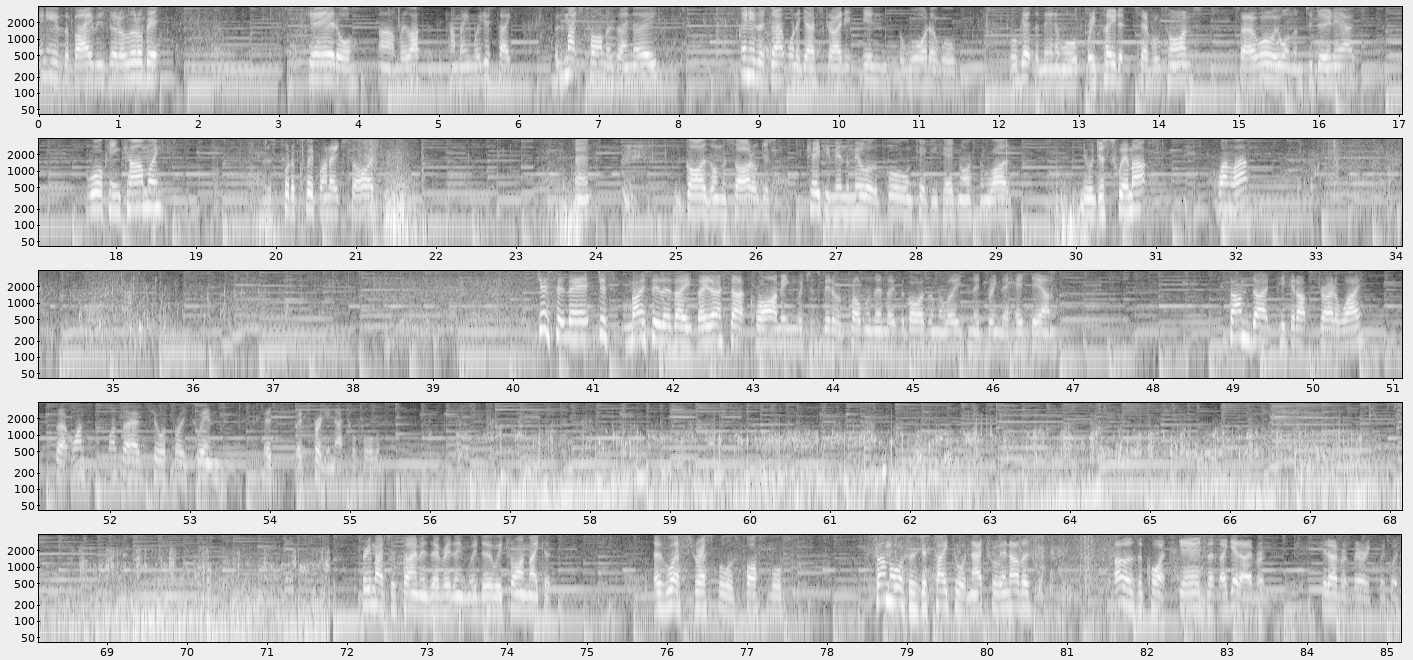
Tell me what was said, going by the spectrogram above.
Any of the babies that are a little bit scared or um, reluctant to come in, we just take as much time as they need. Any that don't want to go straight in the water, we'll, we'll get them in and we'll repeat it several times. So all we want them to do now is walk in calmly, just put a clip on each side and the guys on the side will just keep him in the middle of the pool and keep his head nice and low. And he'll just swim up one lap. Just that they're just mostly that they, they don't start climbing, which is a bit of a problem. Then the, the guys on the leads need to bring their head down. Some don't pick it up straight away, but once once they have two or three swims, it's it's pretty natural for them. Pretty much the same as everything we do. We try and make it as less stressful as possible. Some horses just take to it naturally and others others are quite scared but they get over it. Get over it very quickly.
